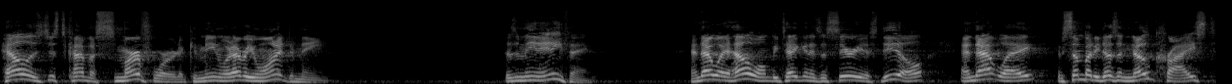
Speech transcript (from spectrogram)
hell is just kind of a smurf word. It can mean whatever you want it to mean. Doesn't mean anything. And that way, hell won't be taken as a serious deal. And that way, if somebody doesn't know Christ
